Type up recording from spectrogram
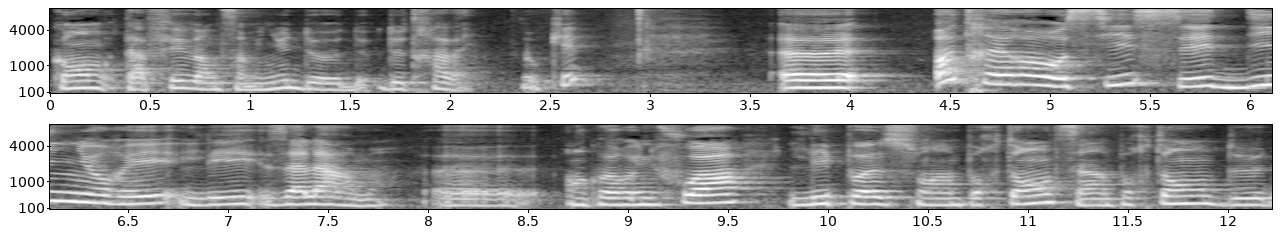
quand tu as fait 25 minutes de, travail. Ok? Euh, Autre erreur aussi, c'est d'ignorer les alarmes. Euh, encore une fois, les pauses sont importantes, c'est important de,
